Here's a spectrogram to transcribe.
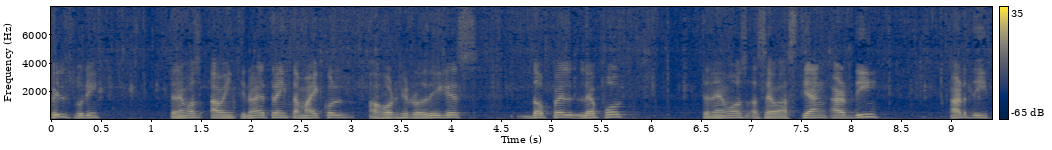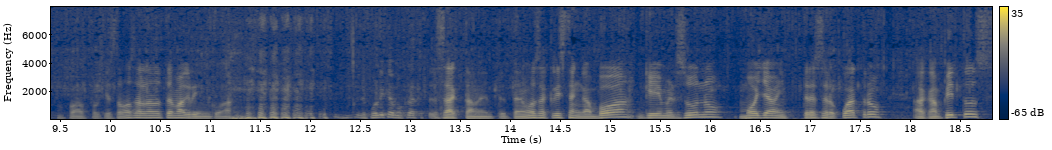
Pillsbury. Tenemos a 2930 Michael, a Jorge Rodríguez, Doppel Leopold. Tenemos a Sebastián Ardi. Ardi, papá, porque estamos hablando de tema gringo. ¿ah? República Democrática. Exactamente. Tenemos a Cristian Gamboa, Gamers 1, Moya 2304, a Campitos,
